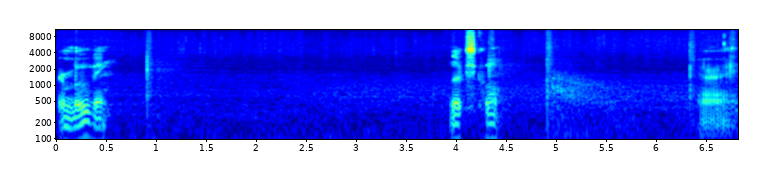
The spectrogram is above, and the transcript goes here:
They're moving. Looks cool. Alright.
